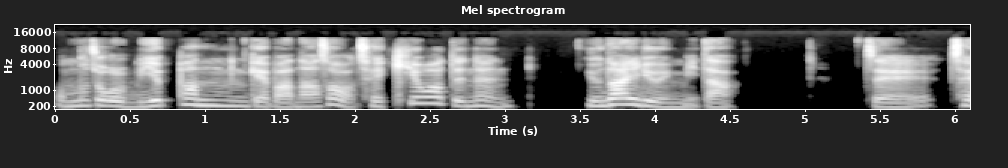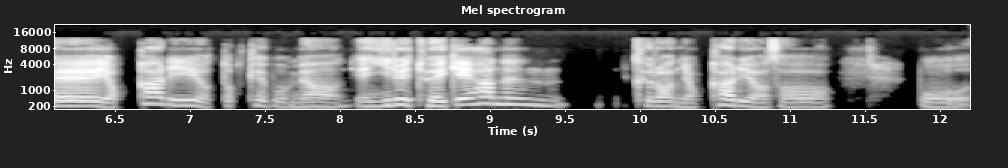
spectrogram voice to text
업무적으로 미흡한 게 많아서 제 키워드는 윤활유입니다. 이제 제 역할이 어떻게 보면 일을 되게 하는 그런 역할이어서 뭐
